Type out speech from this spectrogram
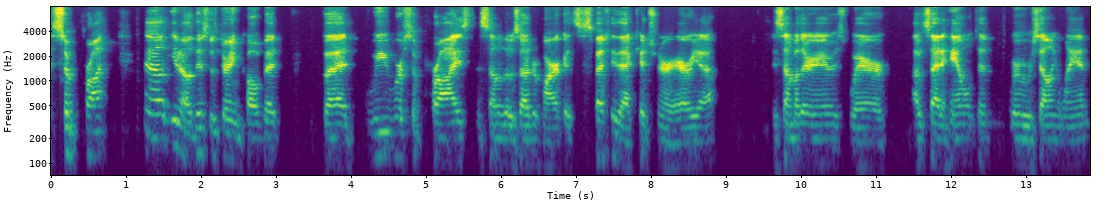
surprise well, you know, this was during COVID, but we were surprised in some of those other markets, especially that Kitchener area, in some other areas where outside of Hamilton, where we were selling land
